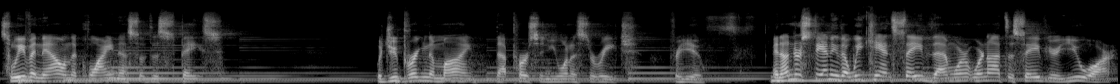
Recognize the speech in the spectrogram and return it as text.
So, even now, in the quietness of this space, would you bring to mind that person you want us to reach for you? And understanding that we can't save them, we're, we're not the Savior, you are.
